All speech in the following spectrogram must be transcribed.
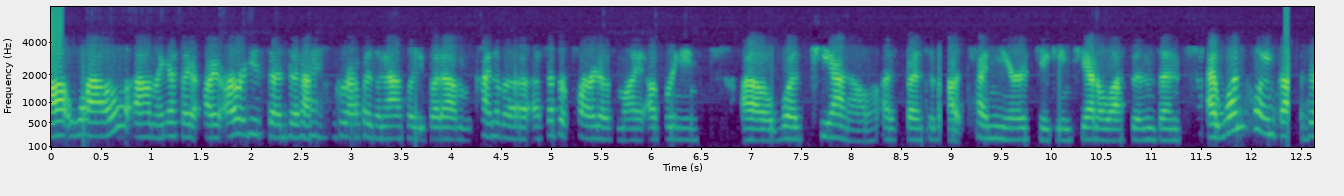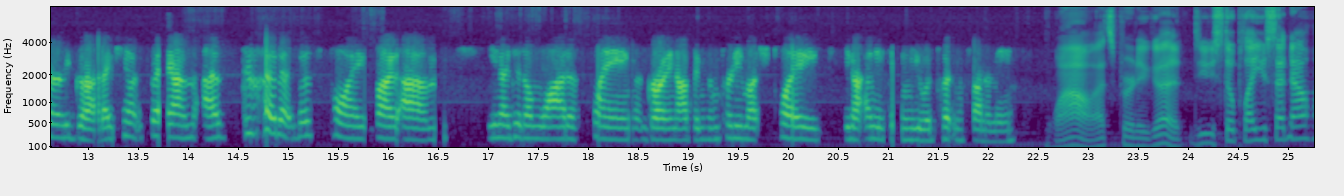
Uh, well, um, I guess I, I already said that I grew up as an athlete, but um, kind of a, a separate part of my upbringing uh, was piano. I spent about 10 years taking piano lessons and at one point got very good. I can't say I'm as good at this point, but, um, you know, I did a lot of playing growing up and can pretty much play, you know, anything you would put in front of me. Wow, that's pretty good. Do you still play, you said now?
